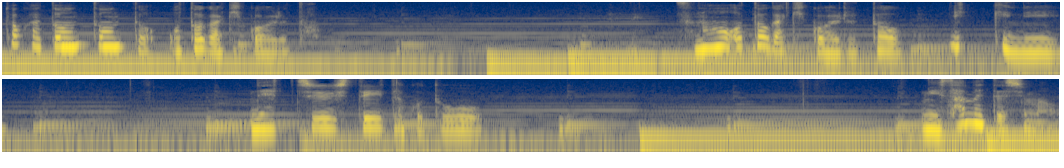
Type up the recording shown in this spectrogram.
トカトントンと音が聞こえると、その音が聞こえると一気に熱中していたことをに冷めてしま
